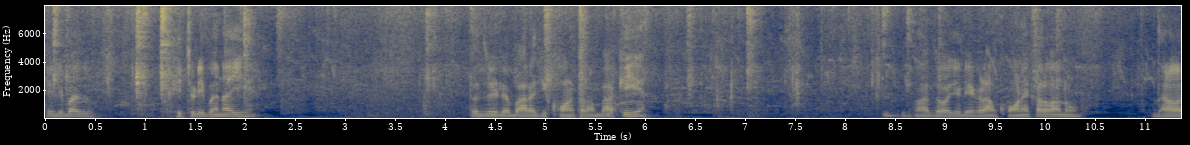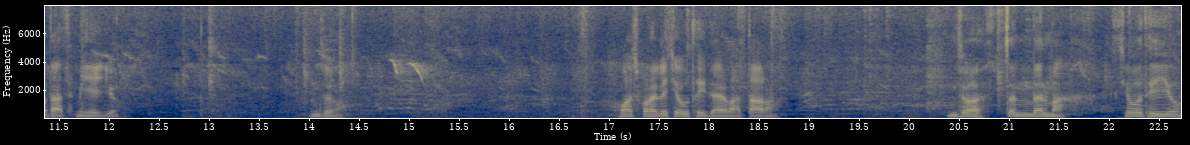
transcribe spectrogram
પેલી બાજુ ખીચડી બનાવી છે. તો જોઈ લે, બાર હજી ખોણ કરવાનું બાકી છે. આ જો હજી ડેગડામાં ખોણે કરવાનું. દાવત હાથમી આવી ગયો જો હોશ પડે એટલે કેવું થઈ જાય વાતાવરણ જો ચંદરમાં કેવો થઈ ગયો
